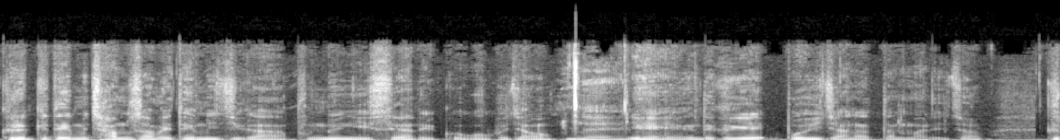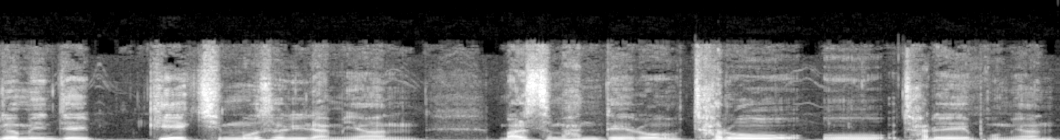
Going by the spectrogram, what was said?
그렇게 되면 잠수함의 데미지가 분명히 있어야 될 거고 그죠? 네. 예, 근데 그게 보이지 않았단 말이죠. 그러면 이제 기획 침모설이라면 말씀한 대로 자료 어, 자료에 보면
